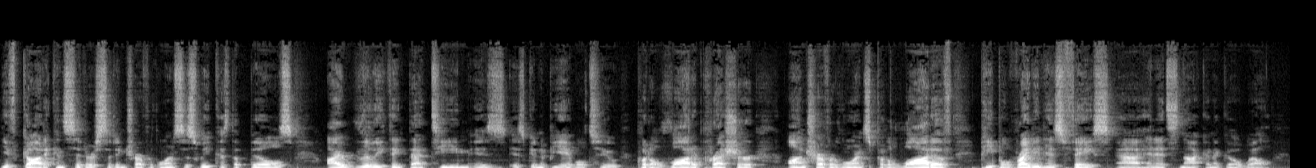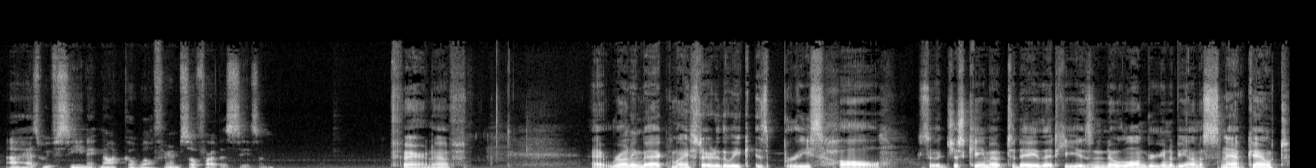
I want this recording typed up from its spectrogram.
you've got to consider sitting Trevor Lawrence this week because the Bills, I really think that team is is going to be able to put a lot of pressure on Trevor Lawrence, put a lot of people right in his face, uh, and it's not going to go well, uh, as we've seen it not go well for him so far this season. Fair enough. At running back, my start of the week is Breece Hall. So it just came out today that he is no longer going to be on a snap count,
